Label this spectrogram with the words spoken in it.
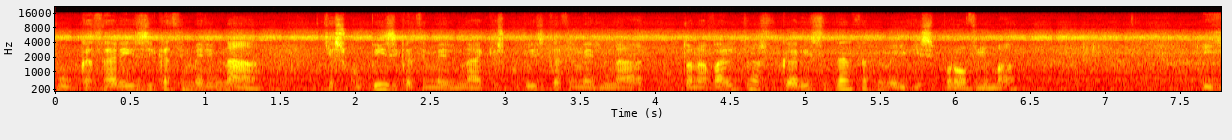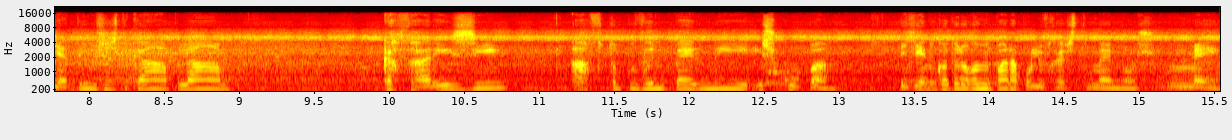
που καθαρίζει καθημερινά και σκουπίζει καθημερινά και σκουπίζει καθημερινά, το να βάλετε να σφουγγαρίσει δεν θα δημιουργήσει πρόβλημα γιατί ουσιαστικά απλά καθαρίζει αυτό που δεν παίρνει η σκούπα. Γενικότερα εγώ είμαι πάρα πολύ ευχαριστημένος με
